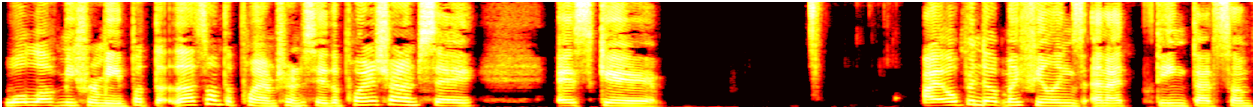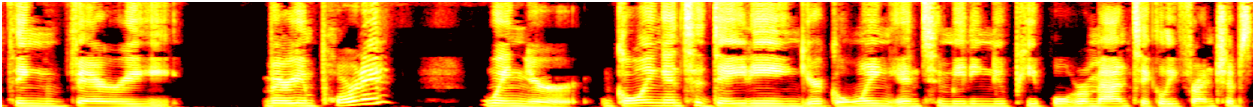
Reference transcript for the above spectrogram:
will love me for me. But th- that's not the point I'm trying to say. The point I'm trying to say is que I opened up my feelings and I think that's something very, very important when you're going into dating, you're going into meeting new people, romantically, friendships,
